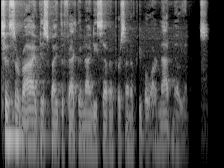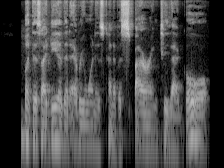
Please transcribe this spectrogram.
to survive despite the fact that 97% of people are not millionaires. But this idea that everyone is kind of aspiring to that goal,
